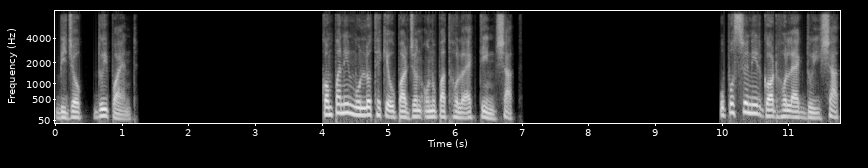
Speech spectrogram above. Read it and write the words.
বিযোগ দুই পয়েন্ট। কোম্পানির মূল্য থেকে উপার্জন অনুপাত হল এক তিন সাত। উপশ্রেণীর গড় হল এক দুই সাত।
